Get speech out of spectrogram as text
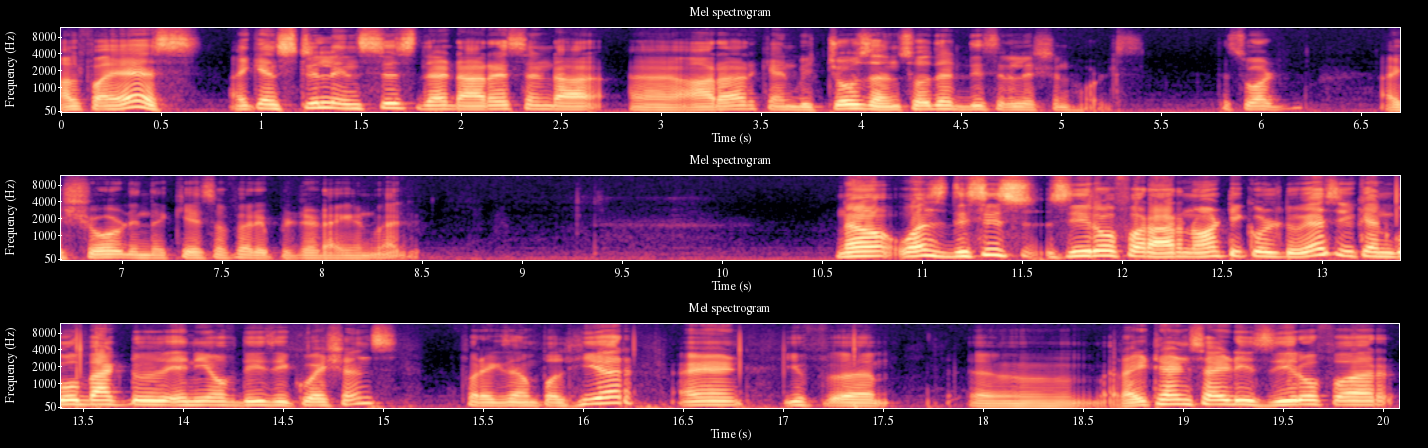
alpha s, I can still insist that R s and R, uh, R r can be chosen so that this relation holds. That is what I showed in the case of a repeated eigenvalue. Now, once this is 0 for r not equal to s, you can go back to any of these equations for example here and if uh, uh, right hand side is 0 for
